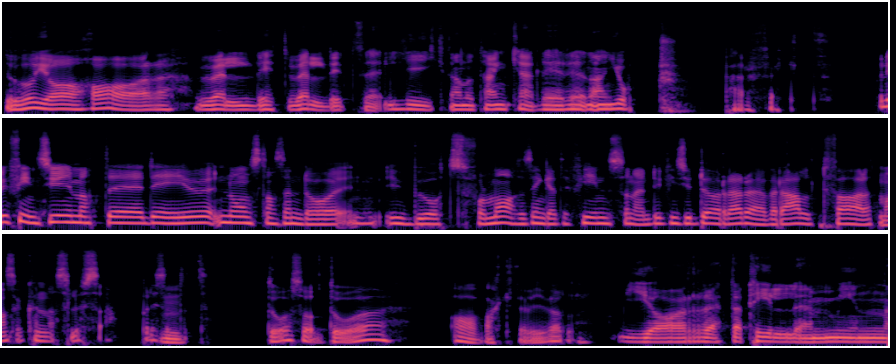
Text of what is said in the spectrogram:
Du och jag har väldigt, väldigt liknande tankar. Det är redan gjort. Perfekt. Och det finns ju i och med att det, det är ju någonstans ändå en ubåtsformat. Jag tänker att det finns såna, det finns ju dörrar överallt för att man ska kunna slussa på det Mm. sättet. Då så, då avvaktar vi väl. Jag rättar till min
